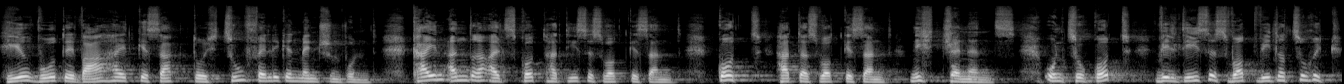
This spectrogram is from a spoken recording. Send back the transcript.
hier wurde Wahrheit gesagt durch zufälligen Menschenwund. Kein anderer als Gott hat dieses Wort gesandt. Gott hat das Wort gesandt, nicht Jennens. Und zu Gott will dieses Wort wieder zurück.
